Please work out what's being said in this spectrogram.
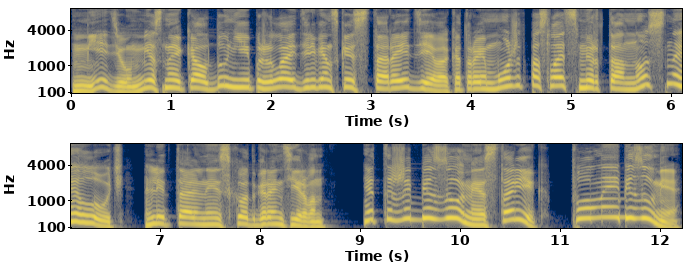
Медиум, местная колдунья и пожилая деревенская старая дева, которая может послать смертоносный луч. Летальный исход гарантирован. Это же безумие, старик! Полное безумие!»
